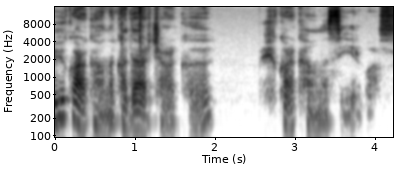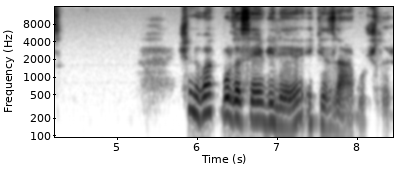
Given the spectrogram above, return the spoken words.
Büyük arkana kader çarkı, büyük arkana sihirbaz. Şimdi bak burada sevgili ikizler burçları.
